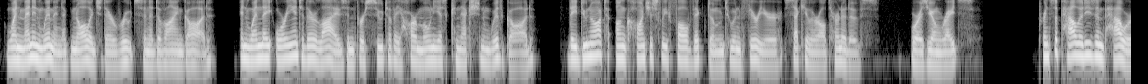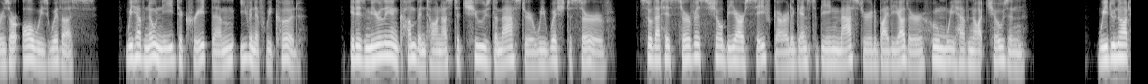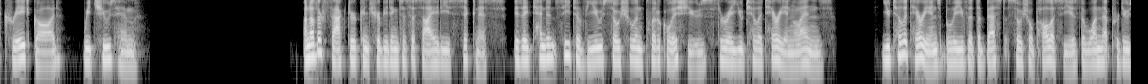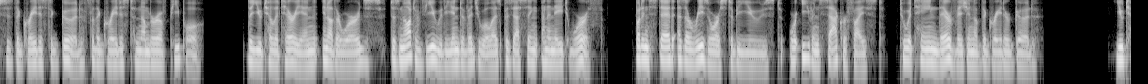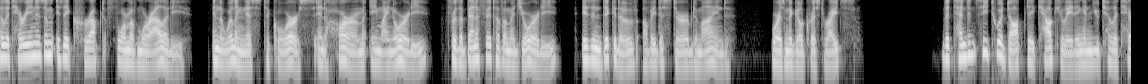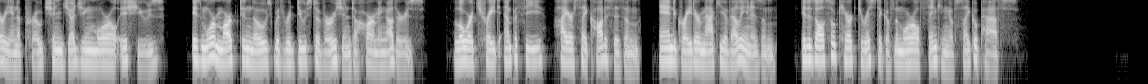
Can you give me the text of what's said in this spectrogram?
When men and women acknowledge their roots in a divine God, and when they orient their lives in pursuit of a harmonious connection with God, they do not unconsciously fall victim to inferior secular alternatives. Or, as Jung writes, Principalities and powers are always with us. We have no need to create them, even if we could. It is merely incumbent on us to choose the master we wish to serve, so that his service shall be our safeguard against being mastered by the other whom we have not chosen. We do not create God, we choose him. Another factor contributing to society's sickness is a tendency to view social and political issues through a utilitarian lens. Utilitarians believe that the best social policy is the one that produces the greatest good for the greatest number of people. The utilitarian, in other words, does not view the individual as possessing an innate worth, but instead as a resource to be used, or even sacrificed, to attain their vision of the greater good. Utilitarianism is a corrupt form of morality, and the willingness to coerce and harm a minority for the benefit of a majority is indicative of a disturbed mind. Or as McGilchrist writes, the tendency to adopt a calculating and utilitarian approach in judging moral issues is more marked in those with reduced aversion to harming others, lower trait empathy, higher psychoticism, and greater Machiavellianism. It is also characteristic of the moral thinking of psychopaths.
